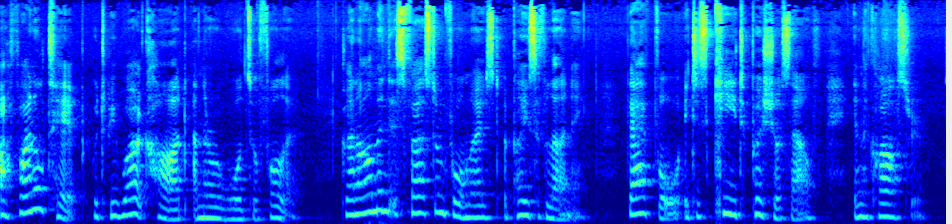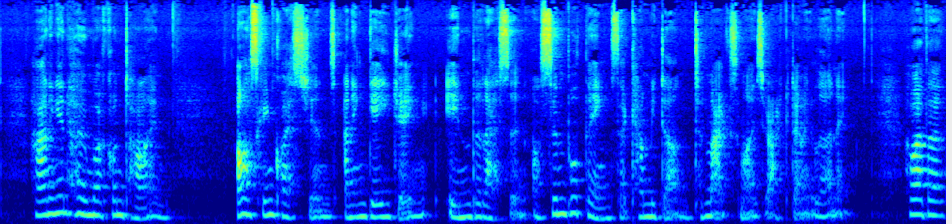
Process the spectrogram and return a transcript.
Our final tip would be work hard and the rewards will follow. Glenalmond is first and foremost a place of learning. Therefore, it is key to push yourself in the classroom. Handing in homework on time, asking questions, and engaging in the lesson are simple things that can be done to maximise your academic learning. However,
